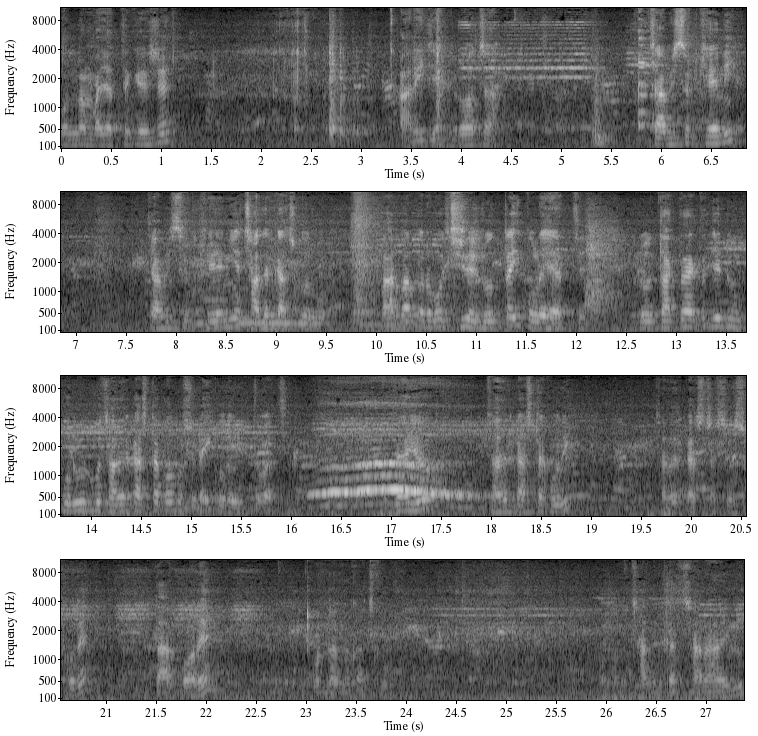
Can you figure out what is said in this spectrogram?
করলাম বাজার থেকে এসে। আর এই যে রচা চা বিস্কুট খেয়ে নিই চা বিস্কুট খেয়ে নিয়ে ছাদের কাজ করব। বারবার করে বলছি যে রোদটাই পড়ে যাচ্ছে। রোদ থাকতে থাকতে যে উপরে উঠবো, ছাদের কাজটা করব, সেটাই করে উঠতে পারছি যাই হোক, ছাদের কাজটা করি। ছাদের কাজটা শেষ করে তারপরে অন্যান্য কাজ করি। ছাদের কাজ ছাড়া হয়নি।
